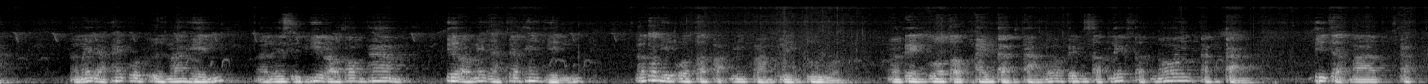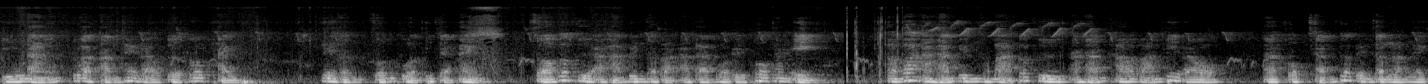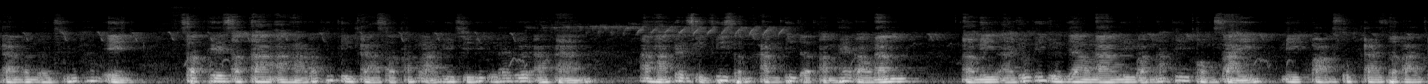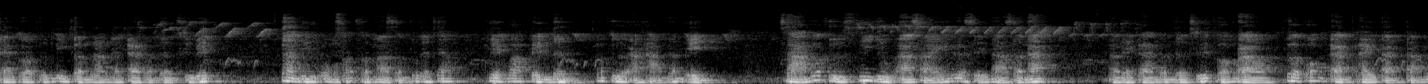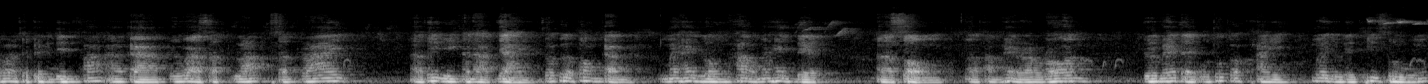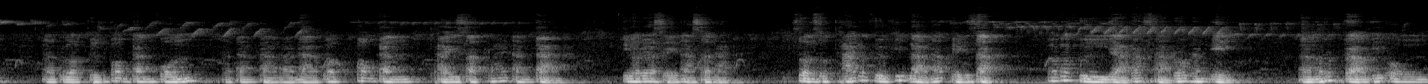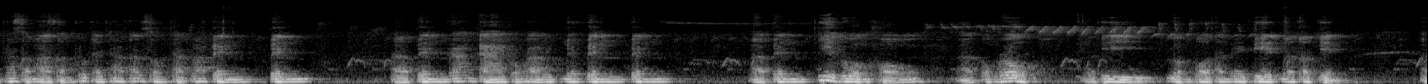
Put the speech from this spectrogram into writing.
ไม่อยากให้คนอื่นมาเห็นในสิ่งที่เราต้องห้าม ที่เราไม่อยากจะให้เห็น แล้วก็มีโอตปะมีความเกรงกลัวเกรงกลัวต่อภัยต่างๆไม่ว่าเป็นสัตว์เล็กสัตว์น้อยต่างๆ ที่จะมากัดผิวหนังหรือว่าทำให้เราเกิดโรคภัยนี่เราสมควรที่จะให้สองก็คืออาหารบิณฑบาตอาการบริโภคนั่นเองคำว่าอาหารบิณฑบาตก็คืออาหารคาวหวานที่เรา อาขบฉันเพื่อเป็นกำลังในการดำเนินชีวิตนั่นเอง สัพเพสัตตาอาหารทิฏฐิกาสัตว์ทั้งหลายมีชีวิตอยู่ได้ด้วยอาหาร อาหารเป็นสิ่งที่สำคัญที่จะทำให้เรานั้น มีอายุที่ยืนยาวนานมีวันณะที่ผ่องใส มีความสุขกายสบายใจตลอดถึงมีกำลังในการดำเนินชีวิตนั่นที่องค์พระสัมมาสัมพุทธเจ้าเรียกว่าเป็นหนึ่งก็คืออาหารนั่นเองสามก็คือที่อยู่อาศัยเรื่องเสนาสนะ ในการดำเนินชีวิตของเรา เพื่อป้องกันภัยต่างๆไม่ว่าจะเป็นดินฟ้าอากาศ หรือว่าสัตว์ละสัตว์ร้ายที่มีขนาดใหญ่ ก็เพื่อป้องกันไม่ให้ลมเข้าไม่ให้เด็ดส่องอ่าทำให้เราร้อน หรือแม้แต่อุทกภัยเมื่ออยู่ในที่สูงตลอดถึงป้องกันฝนต่างๆนานาก็ป้องกันภัยสัตว์ร้ายต่างๆที่เรียกว่าเสนาสนะส่วนสุดท้ายก็คือที่ลานะเพศัต ก็คืออยากรักษาโรคนั่นเองมนุษย์เราที่องค์พระสัมมาสัมพุทธเจ้าท่านทรงตรัสว่าเป็นเป็นเป็นร่างกายของเราเป็นเป็นเป็นที่รวมของของโรคที่หลวงพ่อท่านได้เทศเมื่อตอนเย็น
